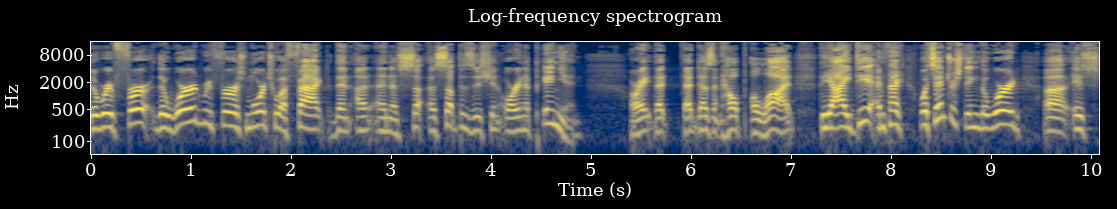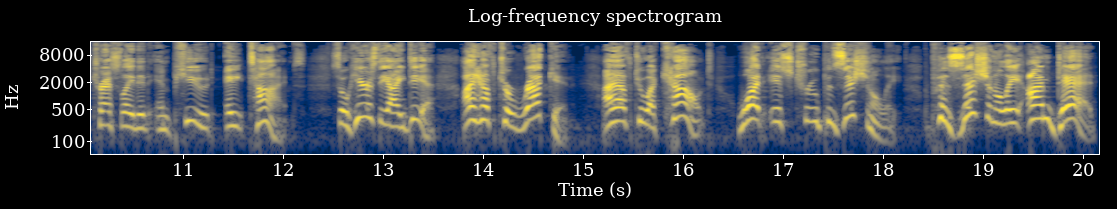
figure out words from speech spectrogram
The, refer, the word refers more to a fact than a, a, a supposition or an opinion. All right, that, that doesn't help a lot. The idea, in fact, what's interesting, the word uh, is translated impute eight times. So here's the idea I have to reckon, I have to account what is true positionally. Positionally, I'm dead.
